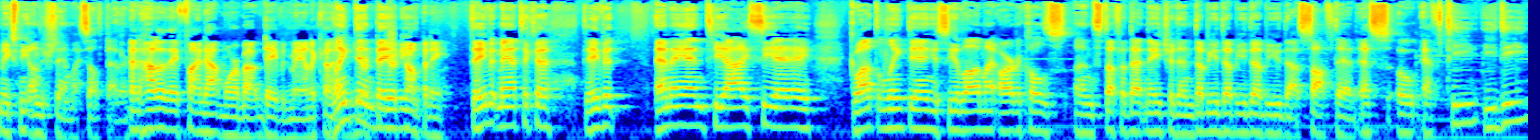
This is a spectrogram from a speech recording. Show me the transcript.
makes me understand myself better. and how do they find out more about David Mantica? LinkedIn, your, baby. Your company. David Mantica, David M A N T I C A. Go out to LinkedIn. You see a lot of my articles and stuff of that nature. Then www.softed, S O F T E D,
